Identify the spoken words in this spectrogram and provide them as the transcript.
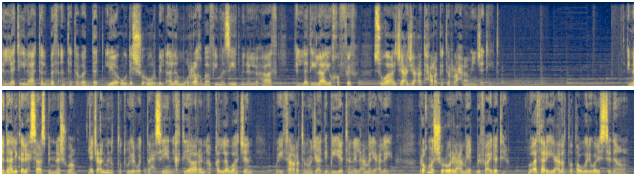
التي لا تلبث أن تتبدد ليعود الشعور بالألم والرغبة في مزيد من اللهاث الذي لا يخفف سوى جعجعة حركة الرحى من جديد. إن ذلك الإحساس بالنشوة يجعل من التطوير والتحسين اختيارا أقل وهجا وإثارة وجاذبية للعمل عليه رغم الشعور العميق بفائدته وأثره على التطور والاستدامة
